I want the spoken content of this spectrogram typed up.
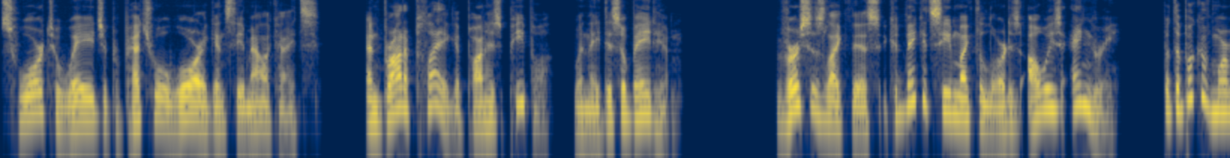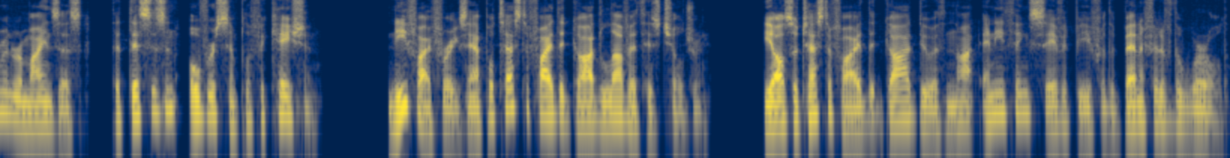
swore to wage a perpetual war against the Amalekites, and brought a plague upon his people when they disobeyed him. Verses like this could make it seem like the Lord is always angry, but the Book of Mormon reminds us that this is an oversimplification. Nephi, for example, testified that God loveth his children. He also testified that God doeth not anything save it be for the benefit of the world.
